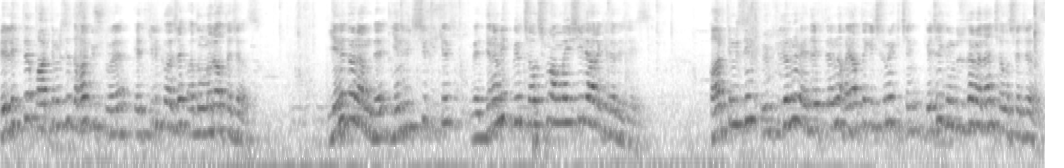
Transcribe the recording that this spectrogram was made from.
Birlikte partimizi daha güçlü ve etkili kılacak adımları atacağız. Yeni dönemde yenilikçi fikir ve dinamik bir çalışma anlayışıyla hareket edeceğiz. Partimizin ülkülerini ve hedeflerini hayata geçirmek için gece gündüz demeden çalışacağız.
